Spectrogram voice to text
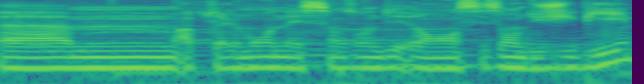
Euh, actuellement, on est en saison du gibier.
